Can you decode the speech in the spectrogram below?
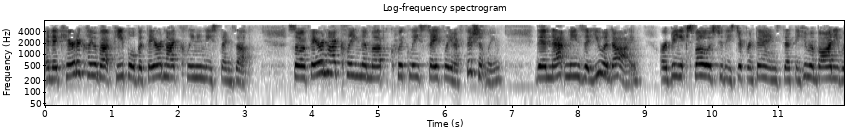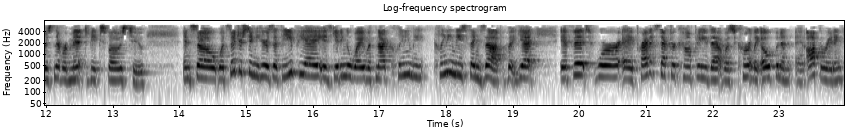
and they care to claim about people, but they are not cleaning these things up. So if they are not cleaning them up quickly, safely, and efficiently, then that means that you and I are being exposed to these different things that the human body was never meant to be exposed to. And so what's interesting here is that the EPA is getting away with not cleaning the, cleaning these things up, but yet if it were a private sector company that was currently open and, and operating,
